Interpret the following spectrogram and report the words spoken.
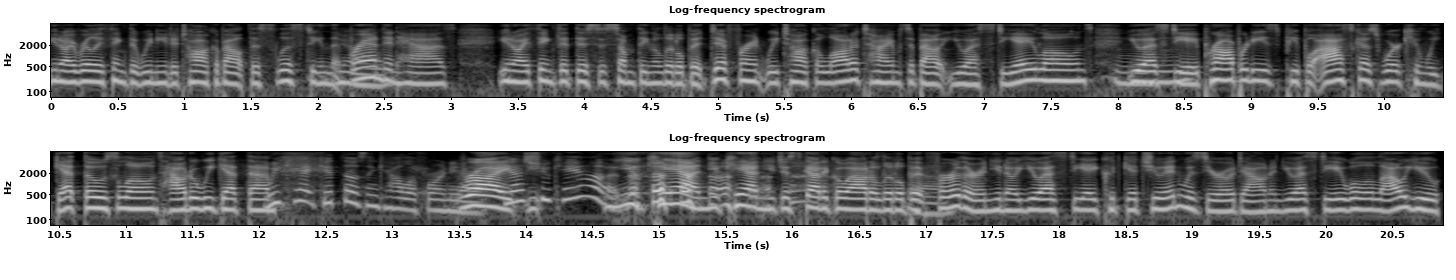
you know, I really think that we need to talk about this listing that yeah. Brandon has. You know, I think that this is something a little bit bit different. We talk a lot of times about USDA loans, mm-hmm. USDA properties. People ask us, where can we get those loans? How do we get them? We can't get those in California. Right. Yes, you can. You can. You can. You just got to go out a little bit yeah. further. And, you know, USDA could get you in with zero down, and USDA will allow you,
